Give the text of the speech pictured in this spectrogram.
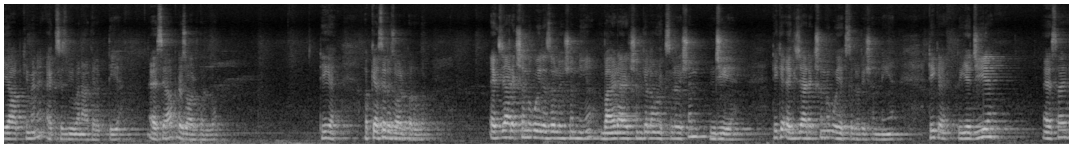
ये आपकी मैंने एक्सेस भी बना के रख दी है। ऐसे आप रिजॉल्व कर लो। ठीक है? अब कैसे रिजॉल्व करोगे? एक्स डायरेक्शन में कोई रेजोल्यूशन नहीं है। वाई डायरेक्शन के अलावा एक्सेलरेशन जी है। ठीक है? एक्स डायरेक्शन में कोई एक्सेलरेशन नहीं है। ठीक है? तो ये जी है। ऐसा है।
